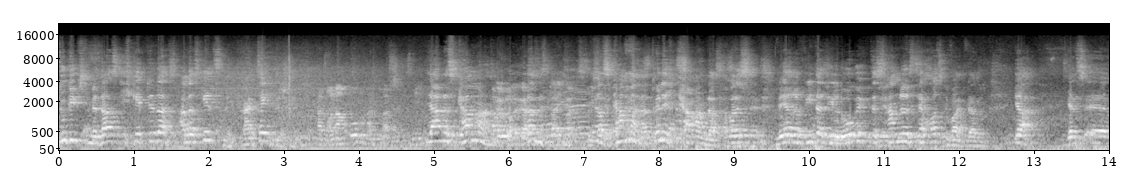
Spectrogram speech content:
du gibst mir das, ich gebe dir das. Anders geht es nicht, rein technisch nicht. Kann auch nach oben anpassen. Ja, das kann man. Das, das kann man, natürlich kann man das. Aber das wäre wieder die Logik des Handels, der ausgeweitet werden. Ja, jetzt äh, äh,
